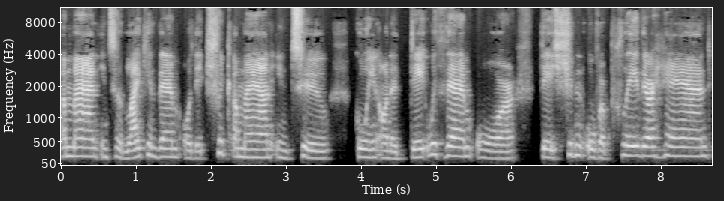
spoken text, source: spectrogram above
a man into liking them or they trick a man into going on a date with them or they shouldn't overplay their hand.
